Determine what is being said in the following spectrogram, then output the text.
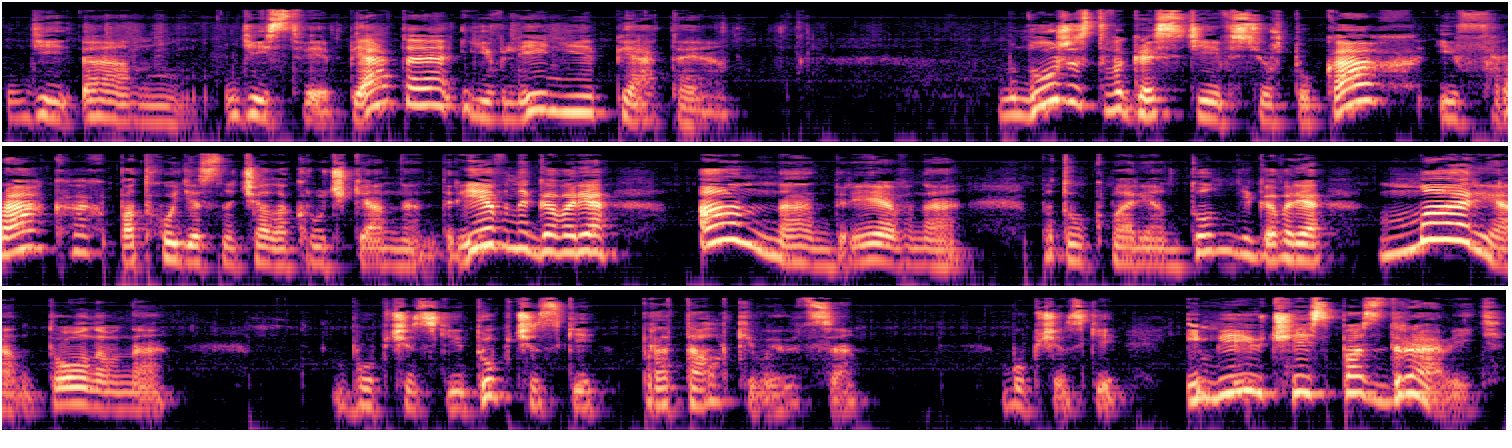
Де, э, действие пятое, явление пятое. Множество гостей в сюртуках и фраках подходят сначала к ручке Анны Андреевны, говоря «Анна Андреевна», потом к Марии Антоновне, говоря «Мария Антоновна». Бобчинский и Дубчинский проталкиваются. Бобчинский «Имею честь поздравить».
